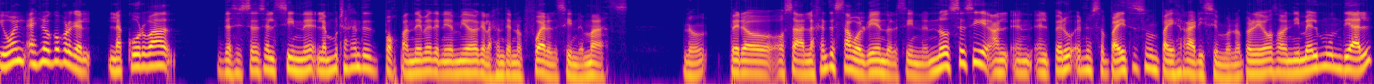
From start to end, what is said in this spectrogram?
Igual es loco porque la curva de asistencia al cine, la, mucha gente post pandemia tenía miedo de que la gente no fuera al cine más, ¿no? Pero, o sea, la gente está volviendo al cine. No sé si al- en el Perú, en nuestro país es un país rarísimo, ¿no? Pero digamos, a nivel mundial,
